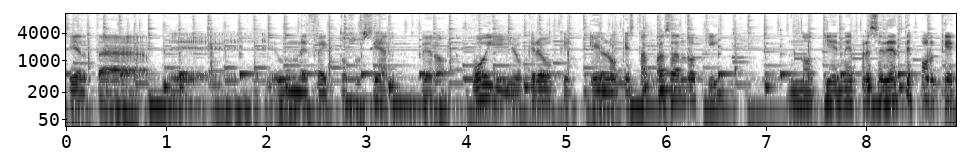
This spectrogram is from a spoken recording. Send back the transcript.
cierta eh, un efecto social pero hoy yo creo que lo que está pasando aquí no tiene precedentes porque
